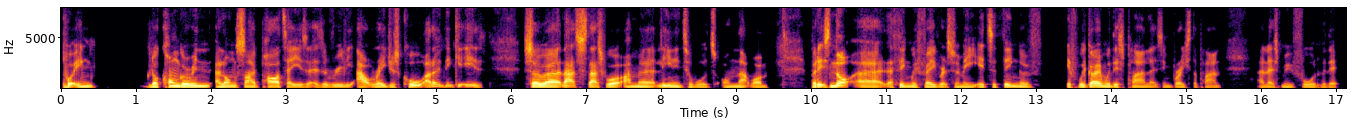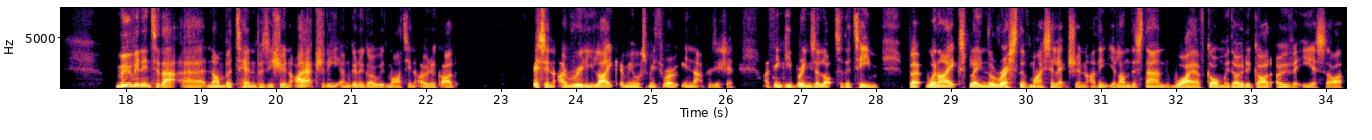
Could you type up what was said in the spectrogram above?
putting Lokonga in alongside Partey is, is a really outrageous call? I don't think it is so uh, that's that's what I'm uh, leaning towards on that one. But it's not uh, a thing with favorites for me. It's a thing of if we're going with this plan, let's embrace the plan and let's move forward with it. Moving into that uh, number 10 position, I actually am going to go with Martin Odegaard listen, I really like Emil Smith Rowe in that position. I think he brings a lot to the team. But when I explain the rest of my selection, I think you'll understand why I've gone with Odegaard over ESR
